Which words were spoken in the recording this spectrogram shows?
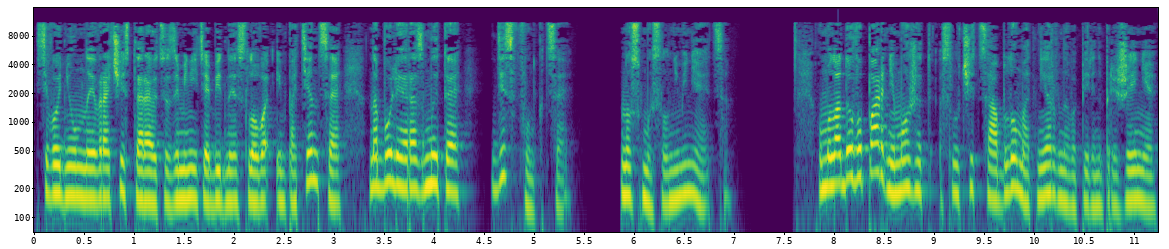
Сегодня умные врачи стараются заменить обидное слово «импотенция» на более размытое «дисфункция». Но смысл не меняется. У молодого парня может случиться облом от нервного перенапряжения,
